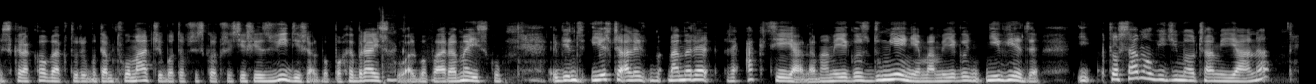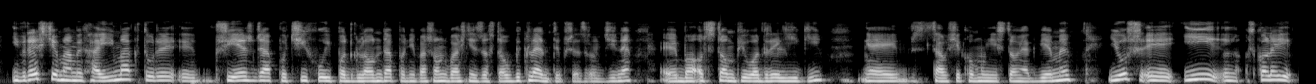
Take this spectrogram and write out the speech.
y, z Krakowa, który mu tam tłumaczy, bo to wszystko przecież jest widzisz, albo po hebrajsku, tak. albo po aramejsku. Więc jeszcze, ale mamy re reakcję reakcję Jana, mamy jego zdumienie, mamy jego niewiedzę. I to samo widzimy oczami Jana. I wreszcie mamy Haima, który y, przyjeżdża po cichu i podgląda, ponieważ on właśnie został wyklęty przez rodzinę, y, bo odstąpił od religii, y, stał się komunistą, jak wiemy, już i z kolei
